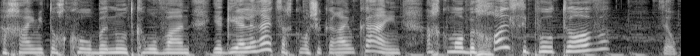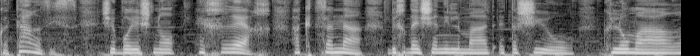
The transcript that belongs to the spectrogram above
החי מתוך קורבנות כמובן יגיע לרצח, כמו שקרה עם קין, אך כמו בכל סיפור טוב, זהו קתרזיס, שבו ישנו הכרח, הקצנה, בכדי שנלמד את השיעור. כלומר,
